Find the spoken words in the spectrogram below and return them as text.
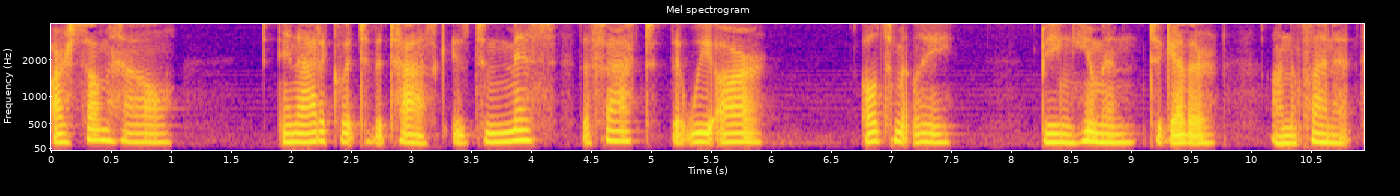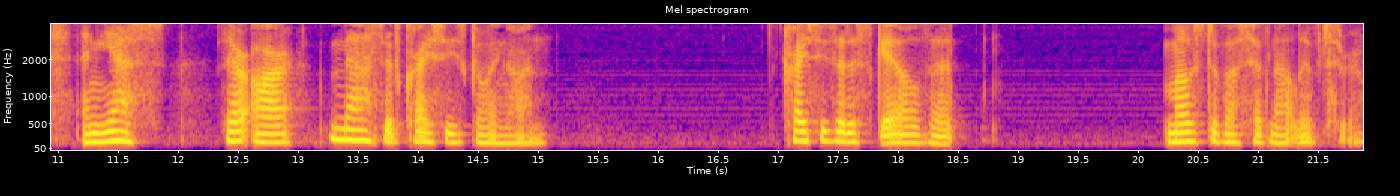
are somehow inadequate to the task is to miss the fact that we are ultimately being human together on the planet. And yes, there are massive crises going on. Crises at a scale that most of us have not lived through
